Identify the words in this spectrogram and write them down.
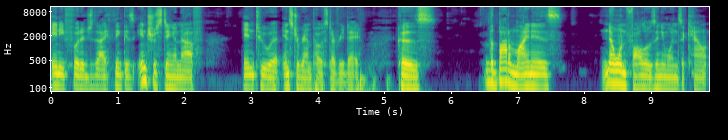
any footage that I think is interesting enough into an Instagram post every day. Cause the bottom line is no one follows anyone's account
